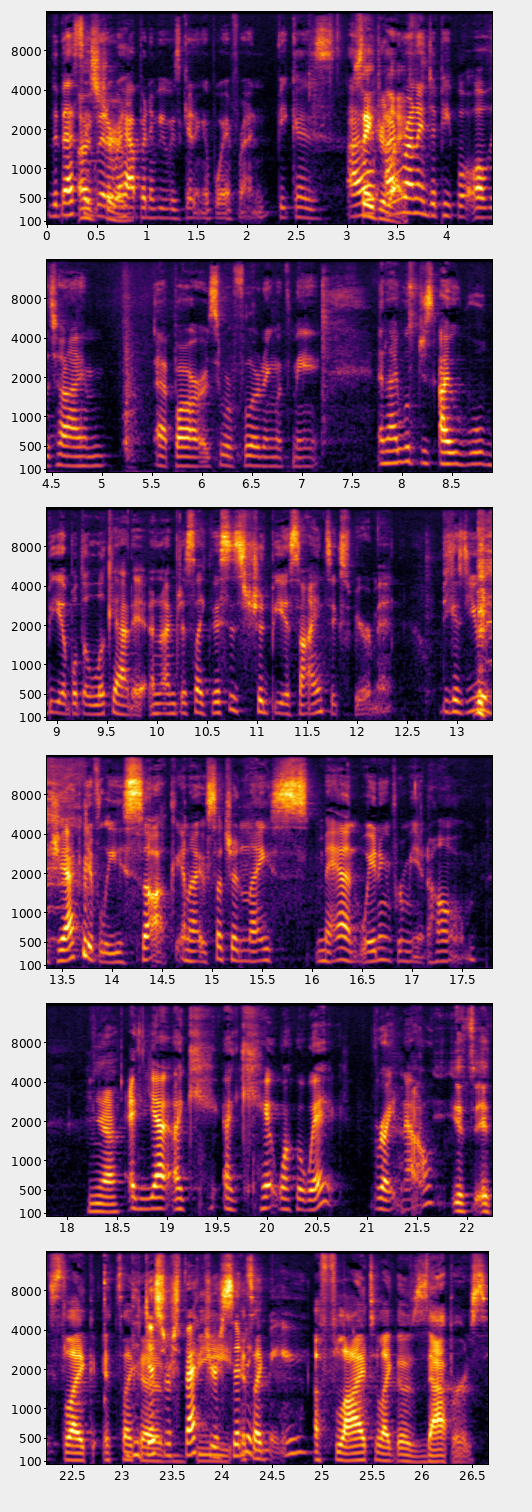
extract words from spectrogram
The best thing That's that ever true. happened if he was getting a boyfriend because I, Saved your I life. run into people all the time at bars who are flirting with me, and I will just I will be able to look at it and I'm just like this is should be a science experiment because you objectively suck and I have such a nice man waiting for me at home Yeah. and yet I can't, I can't walk away right now. It's it's like it's like The a disrespect you're sending it's like me. a fly to like those zappers.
